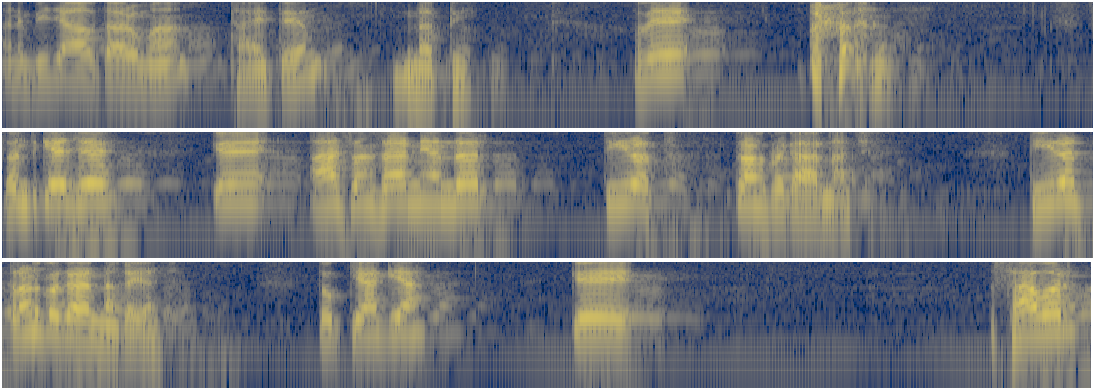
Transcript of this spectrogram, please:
અને બીજા અવતારોમાં થાય તેમ નથી. હવે સંત કહે છે કે આ સંસારની અંદર તીરથ ત્રણ પ્રકારના છે. તીરથ ત્રણ પ્રકારના કયા છે? તો ક્યાં ક્યાં? કે સ્થાવર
